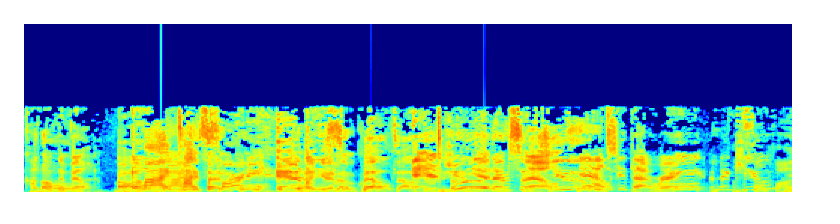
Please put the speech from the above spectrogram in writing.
comes with the Oh. belt. Oh, My nice. type of party. And you get so a cool. belt out there. And you you. get they're a so belt. cute. Yeah, look at that, right? Isn't that cute? so fun.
